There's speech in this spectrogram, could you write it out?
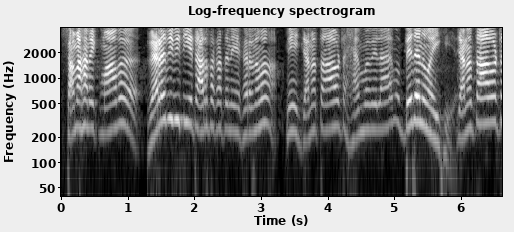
සමහරෙක් මාව වැරදි විදියට අර්ථකථනය කරනවා මේ ජනතාවට හැම වෙලාවෙම බෙදනවයි කිය. ජනතාවට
